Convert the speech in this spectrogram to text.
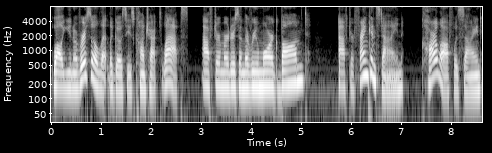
While Universal let Lugosi's contract lapse after Murders in the Rue Morgue bombed, after Frankenstein, Karloff was signed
